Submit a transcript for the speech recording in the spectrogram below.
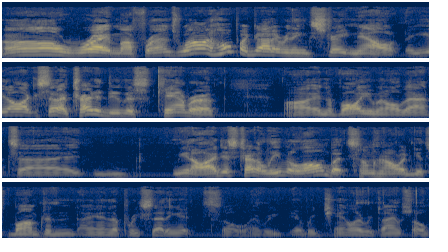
All right, my friends. Well, I hope I got everything straightened out. You know, like I said, I try to do this camera uh, and the volume and all that uh, you know, I just try to leave it alone, but somehow it gets bumped and I end up resetting it. So every every channel every time. So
